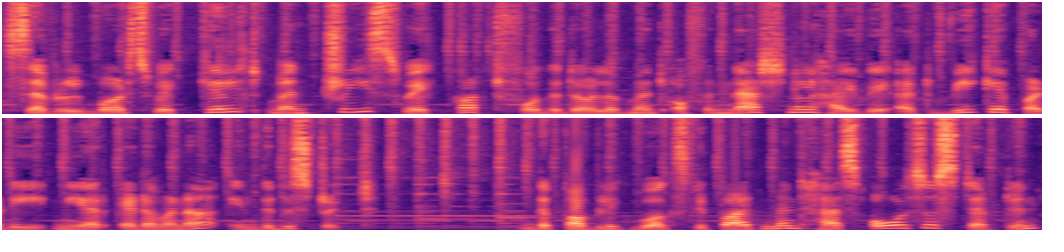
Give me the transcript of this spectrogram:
Several birds were killed when trees were cut for the development of a national highway at VK Padi near Edavanna in the district. The Public Works Department has also stepped in,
